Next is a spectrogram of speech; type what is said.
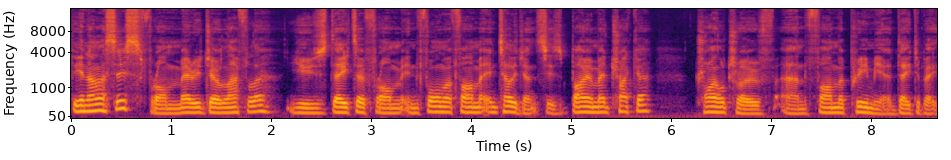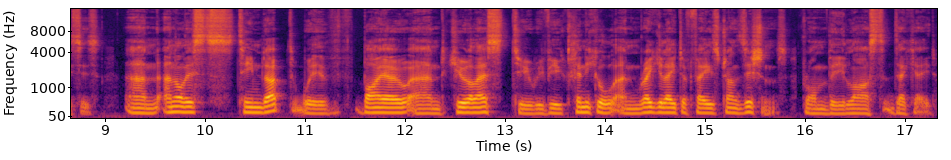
The analysis from Mary Jo Laffler used data from Informa Pharma Intelligence's Biomed Tracker, TrialTrove, and Pharmapremia databases, and analysts teamed up with Bio and QLS to review clinical and regulator phase transitions from the last decade.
